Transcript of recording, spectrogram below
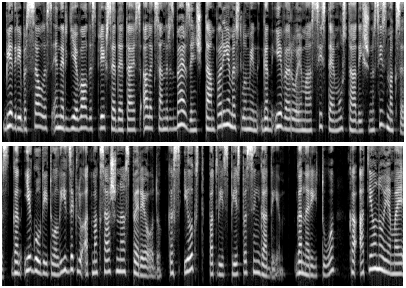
Biedrības Saules enerģija valdes priekšsēdētājs Aleksandrs Bērziņš tam par iemeslu min gan ievērojamās sistēmu uzstādīšanas izmaksas, gan ieguldīto līdzekļu atmaksāšanās periodu, kas ilgst pat līdz 15 gadiem, gan arī to, ka atjaunojamai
